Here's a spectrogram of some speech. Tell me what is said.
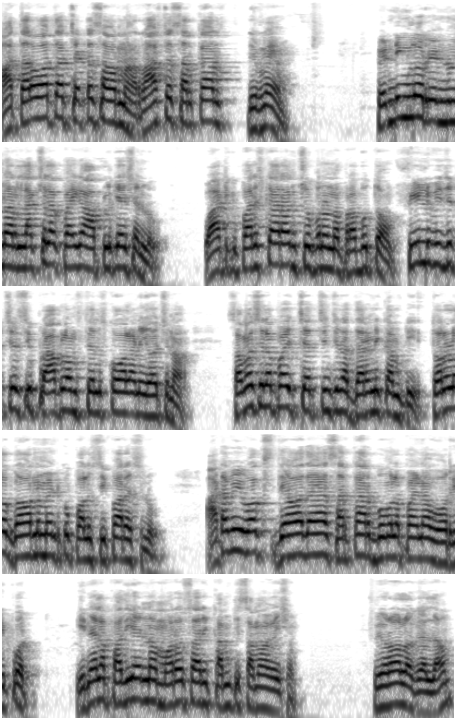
ఆ తర్వాత చట్ట సవరణ రాష్ట్ర సర్కార్ నిర్ణయం. పెండింగ్లో రెండున్నర లక్షలకు పైగా అప్లికేషన్లు. వాటికి పరిష్కారం చూపనున్న ప్రభుత్వం ఫీల్డ్ విజిట్ చేసి ప్రాబ్లమ్స్ తెలుసుకోవాలని యోచన. సమస్యలపై చర్చించిన ధరణి కమిటీ త్వరలో గవర్నమెంట్కు పలు సిఫారసులు. అటవీ వర్క్స్ దేవాదాయ సర్కార్ భూములపైన ఓ రిపోర్ట్. ఈ నెల పదిహేడున మరోసారి కమిటీ సమావేశం. వివరాల్లోకి వెళ్దాం.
